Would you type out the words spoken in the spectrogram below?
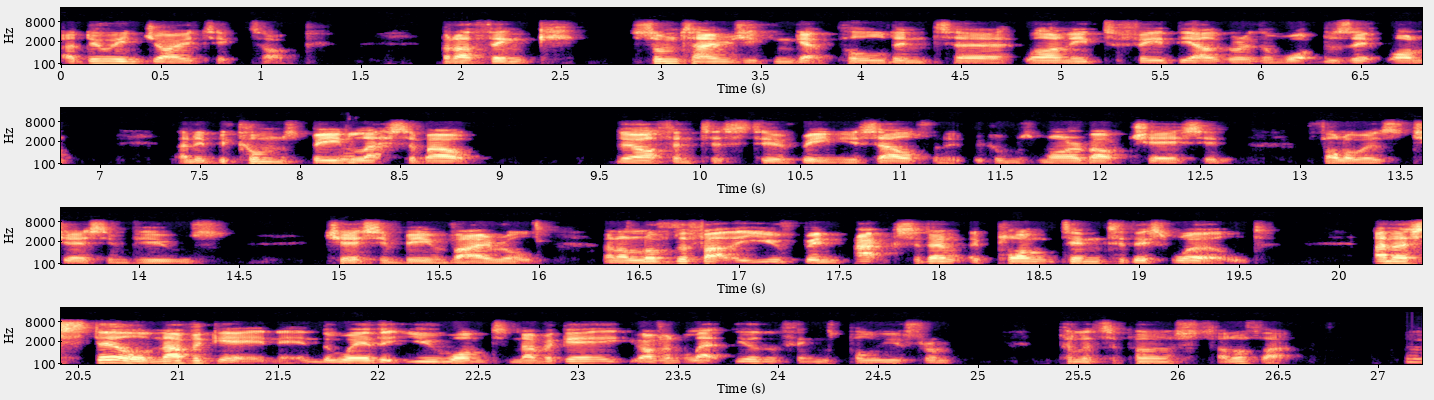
I do enjoy TikTok, but I think sometimes you can get pulled into, well, I need to feed the algorithm, what does it want? And it becomes being less about the authenticity of being yourself and it becomes more about chasing followers, chasing views, chasing being viral. And I love the fact that you've been accidentally plonked into this world and are still navigating it in the way that you want to navigate it. You haven't let the other things pull you from pillar to post. I love that. Yeah.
